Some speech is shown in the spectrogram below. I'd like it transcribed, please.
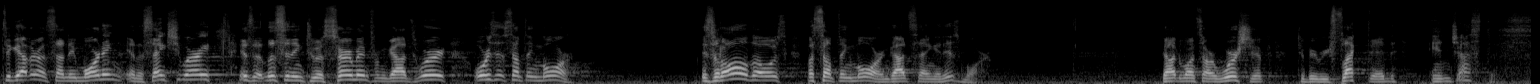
together on Sunday morning in a sanctuary? Is it listening to a sermon from God's Word? Or is it something more? Is it all those, but something more? And God's saying it is more. God wants our worship to be reflected in justice.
